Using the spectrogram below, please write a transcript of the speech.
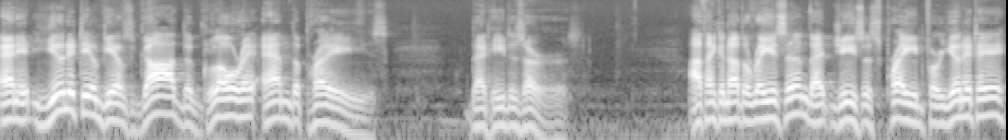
And it unity gives God the glory and the praise that He deserves. I think another reason that Jesus prayed for unity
